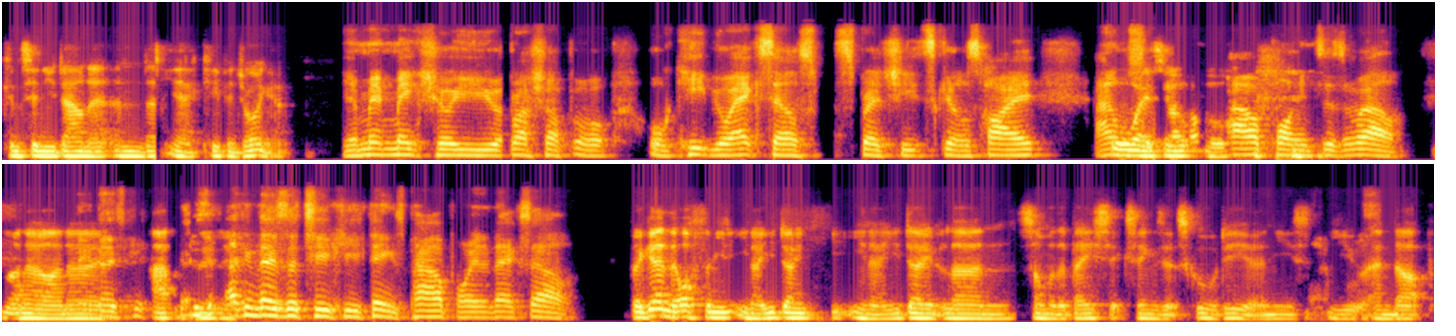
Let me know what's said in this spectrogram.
continue down it and uh, yeah keep enjoying it yeah, make, make sure you brush up or or keep your Excel spreadsheet skills high, and always helpful. PowerPoint as well. I know, I know. I think, those, I think those are two key things: PowerPoint and Excel. But again, often you know you don't you know you don't learn some of the basic things at school, do you? And you yeah, you end up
